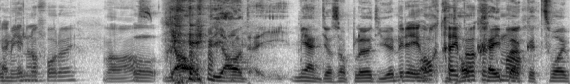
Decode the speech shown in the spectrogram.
wir gegeneinander. noch vor euch? Was? Oh, Ja, ja, wir haben ja so blöde Übungen Wir haben gemacht. Hockeyböcke Hockeyböcken, zwei.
